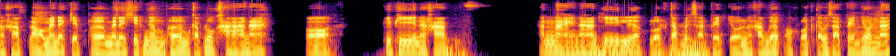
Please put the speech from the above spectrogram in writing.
นะครับ เราไม่ได้เก็บเพิ่มไม่ได้คิดเงินเพิ่มกับลูกค้านะ ก็พี่ๆนะครับ ท่านไหนนะที่เลือกรถกับบริษัทเพชรยนต์นะครับเลือกออกรถกับบริษัทเพชรยนต์นะ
